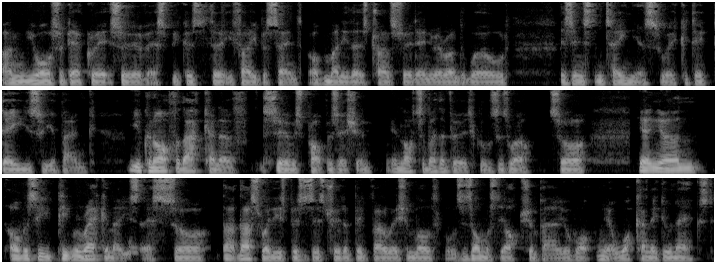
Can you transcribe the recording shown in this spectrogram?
And you also get great service because 35% of money that's transferred anywhere around the world is instantaneous. So it could take days for your bank. You can offer that kind of service proposition in lots of other verticals as well. So, yeah, you know, and obviously people recognize this. So that, that's why these businesses trade at big valuation multiples. It's almost the option value of what, you know, what can they do next?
